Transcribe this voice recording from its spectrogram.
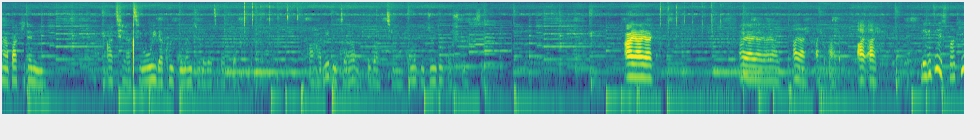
না, পাখিটা নেই। আছে আছে। ওই দেখো ওই কোনায় চলে গেছে পাখিটা। আহারে, বেচারা উঠতে পারছে না। এখনও পর্যন্ত কষ্ট হচ্ছে। আয় আয় আয়। আয় আয় আয় আয় আয় আয় আয় আয় আয় আয় দেখেছিস পাখি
